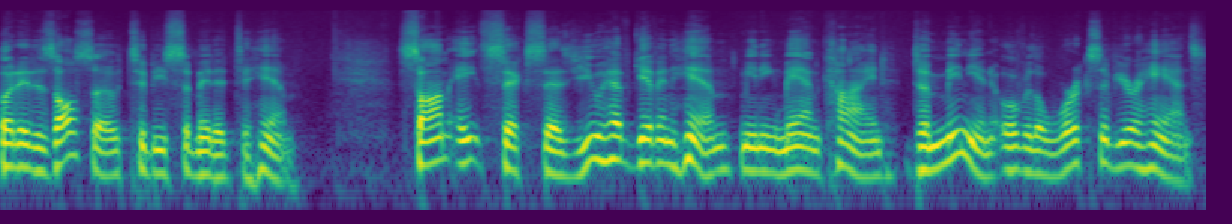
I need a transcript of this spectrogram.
but it is also to be submitted to him. Psalm 8 6 says, You have given him, meaning mankind, dominion over the works of your hands.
